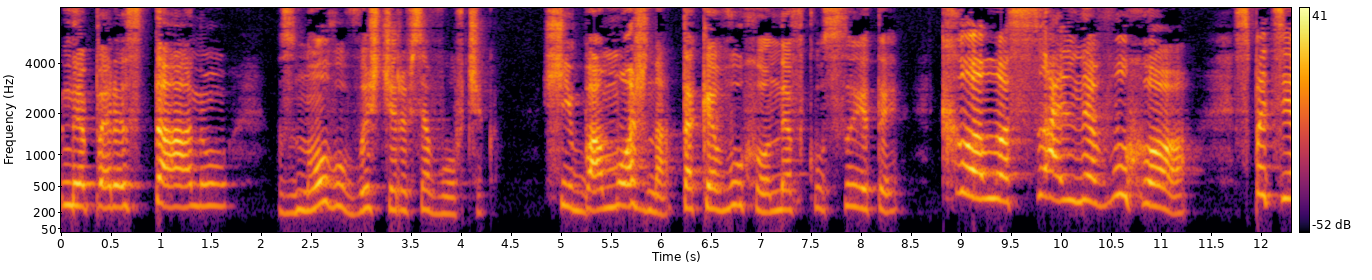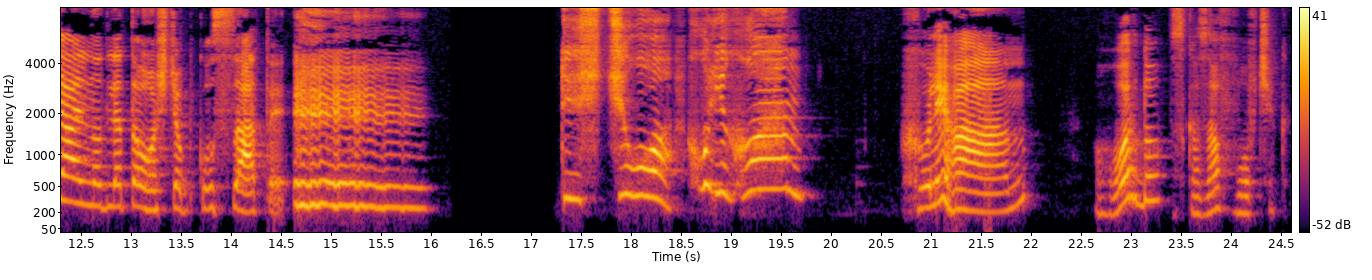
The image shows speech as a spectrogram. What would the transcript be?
Не перестану. Знову вищирився Вовчик. Хіба можна таке вухо не вкусити? Колосальне вухо! Спеціально для того, щоб кусати. Ти що, хуліган? Хуліган, гордо сказав Вовчик.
